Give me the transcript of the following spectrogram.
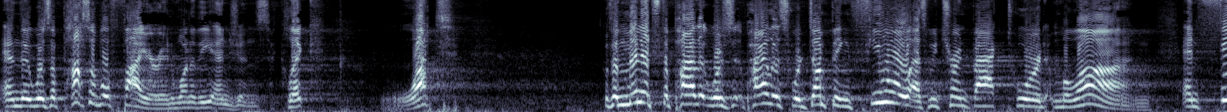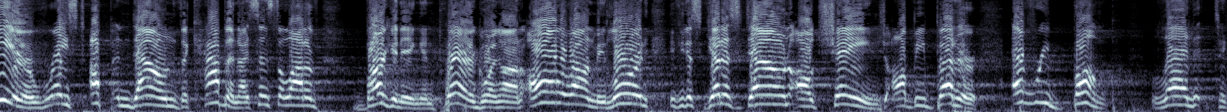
and there was a possible fire in one of the engines. Click. What? Within minutes, the pilot was, pilots were dumping fuel as we turned back toward Milan. And fear raced up and down the cabin. I sensed a lot of bargaining and prayer going on all around me. Lord, if you just get us down, I'll change. I'll be better. Every bump led to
